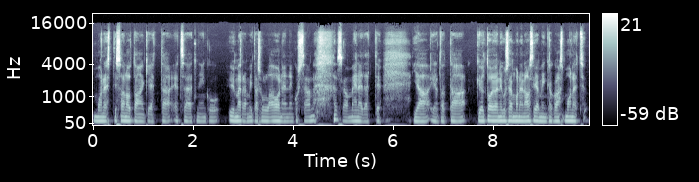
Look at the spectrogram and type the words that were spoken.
monesti sanotaankin, että, että sä et niin kuin ymmärrä, mitä sulla on ennen kuin se on, se on menetetty. Ja, ja tota, kyllä toi on niin kuin semmoinen asia, minkä kanssa monet,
